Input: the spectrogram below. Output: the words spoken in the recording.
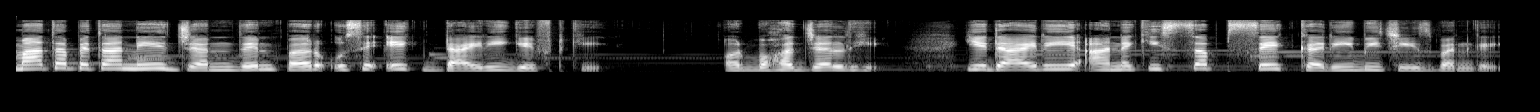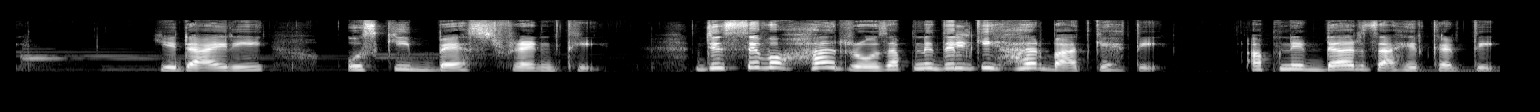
माता पिता ने जन्मदिन पर उसे एक डायरी गिफ्ट की और बहुत जल्द ही ये डायरी आना की सबसे करीबी चीज़ बन गई। ये डायरी उसकी बेस्ट फ्रेंड थी, जिससे वो हर रोज अपने दिल की हर बात कहती, अपने डर ज़ाहिर करती।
